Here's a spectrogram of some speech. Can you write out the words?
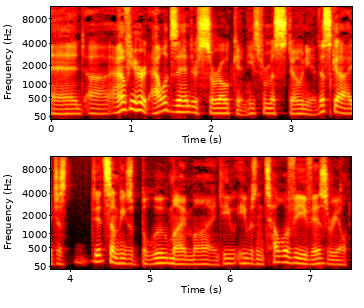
And uh, I don't know if you heard Alexander Sorokin. He's from Estonia. This guy just did something just blew my mind. He he was in Tel Aviv, Israel,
